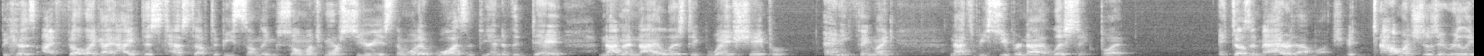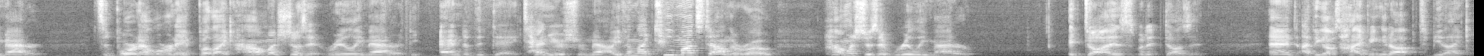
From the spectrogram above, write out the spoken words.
because I felt like I hyped this test up to be something so much more serious than what it was at the end of the day. Not in a nihilistic way, shape, or anything. Like, not to be super nihilistic, but it doesn't matter that much. It, how much does it really matter? It's important I learn it, but like, how much does it really matter at the end of the day, 10 years from now, even like two months down the road? How much does it really matter? It does, but it doesn't. And I think I was hyping it up to be like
